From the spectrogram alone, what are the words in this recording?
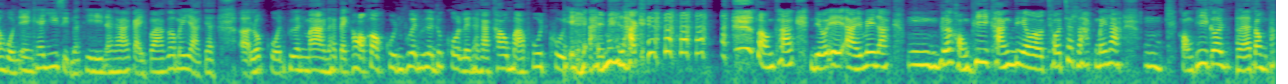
ละหนเองแค่ 20 นาทีนะคะ ไก่ฟ้าก็ไม่อยากจะรบกวนเพื่อนมากนะแต่ขอขอบคุณเพื่อนเพื่อนทุกคนเลยนะคะ เข้ามาพูดคุย AI ไม่รัก สองครั้ง เดี๋ยว AI ไม่รัก อืมแล้วของพี่ครั้งเดียวเขาจะรักไหมล่ะ อืมของพี่ก็แล้วต้องท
